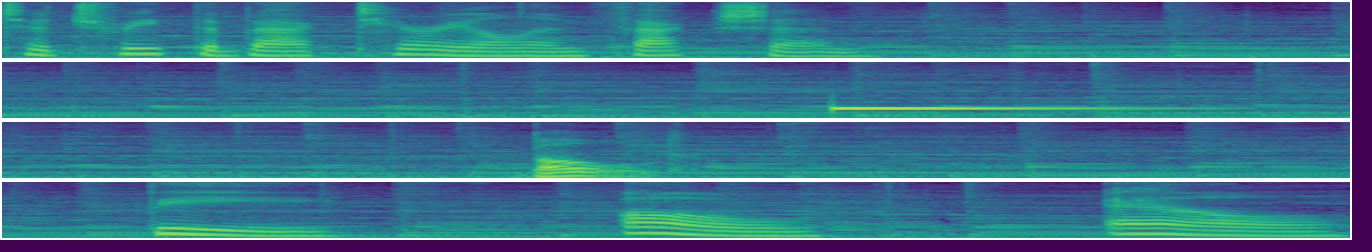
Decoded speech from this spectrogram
to treat the bacterial infection. Bold. B O L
